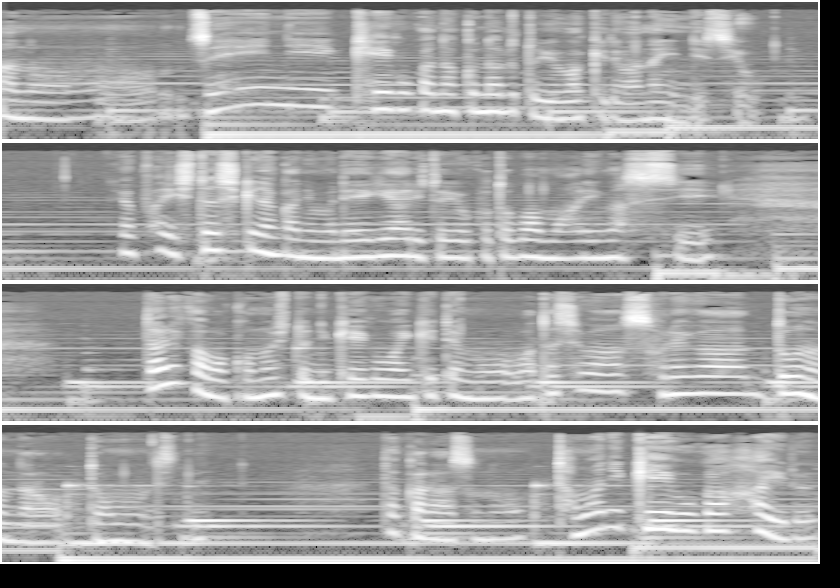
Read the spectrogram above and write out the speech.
あの全員に敬語がなくなるというわけではないんですよ。やっぱり親しき中にも礼儀ありという言葉もありますし誰かはこの人に敬語はいけても私はそれがどうなんだろうって思うんですね。だからそのたまに敬語が入るっ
